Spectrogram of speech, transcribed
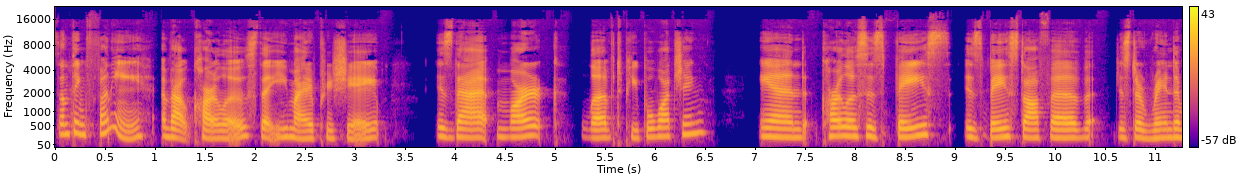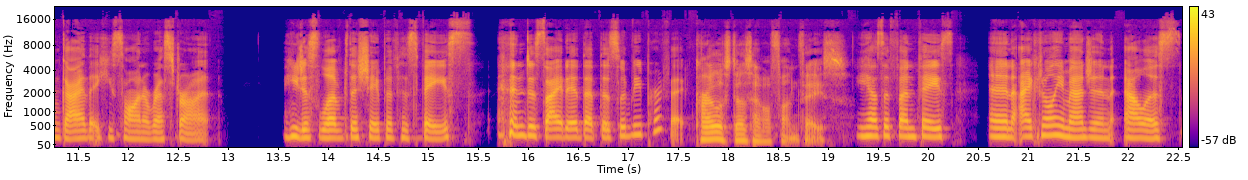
Something funny about Carlos that you might appreciate is that Marc loved people watching, and Carlos's face is based off of just a random guy that he saw in a restaurant. He just loved the shape of his face and decided that this would be perfect. Carlos does have a fun face. He has a fun face, and I can only imagine Alice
